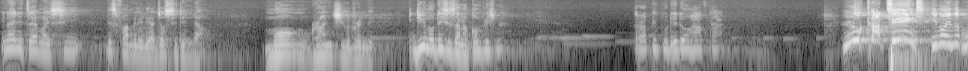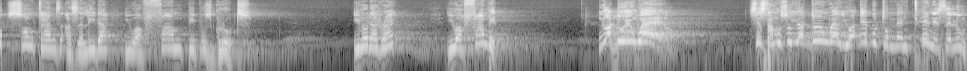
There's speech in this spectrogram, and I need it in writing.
You know, anytime I see this family, they are just sitting down mom, grandchildren. Do you know this is an accomplishment? There are people they don't have that. Look at things. You know, the, sometimes as a leader, you affirm people's growth. You know that, right? You affirm it. You are doing well. Sister Musu, you are doing well. You are able to maintain a saloon.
